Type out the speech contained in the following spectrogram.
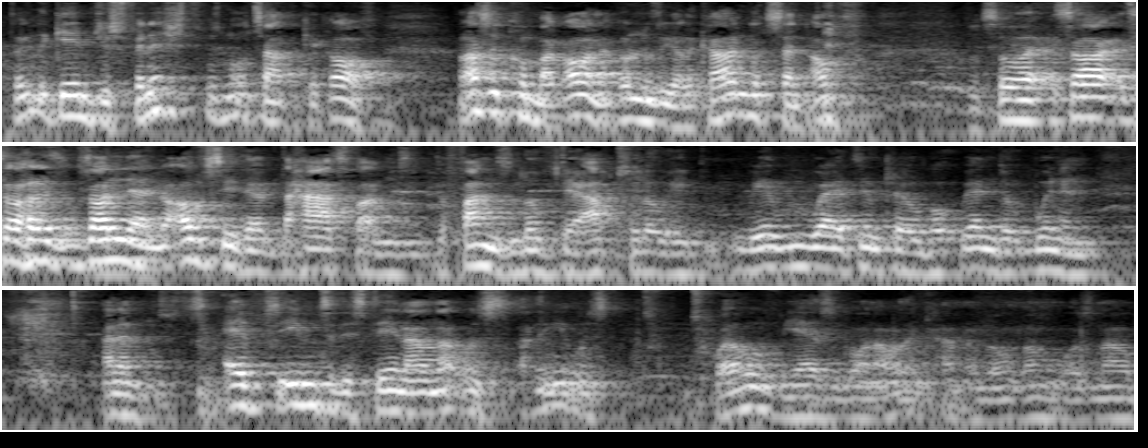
I think the game just finished. There was no time to kick off. And as I come back on, I got another yellow card and got sent off. So, so, I- so I was on there, and obviously the, the Hearts fans, the fans loved it absolutely. We, we were didn't but we ended up winning. And then ev- even to this day now, and that was I think it was 12 years ago now. I can't remember how long it was now,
